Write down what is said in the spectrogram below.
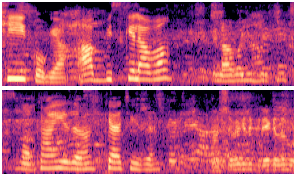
ठीक हो गया। अब इसके अलावा? इसके अलावा ये देखिए कहाँ ये ज़रा क्या चीज़ है? हो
